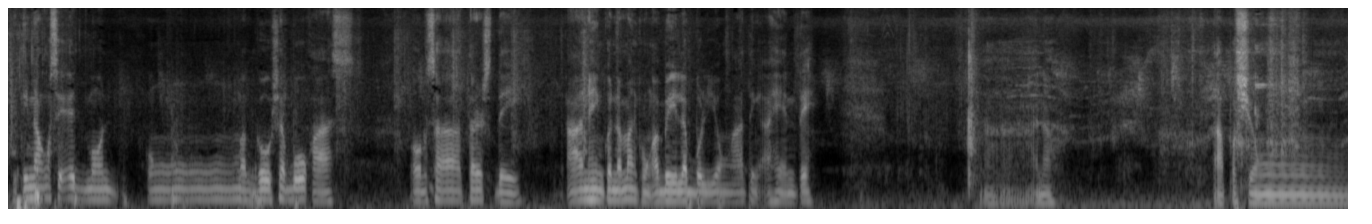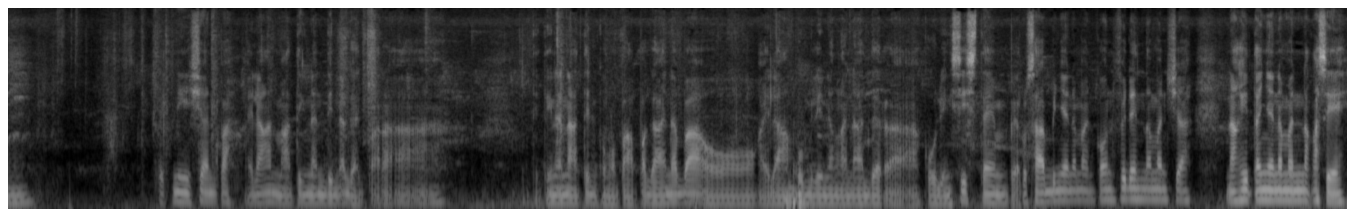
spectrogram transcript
Titingnan ko si Edmond kung mag-go siya bukas or sa Thursday. Aanuhin ko naman kung available yung ating ahente. Ah, ano. Tapos yung technician pa. Kailangan matingnan din agad para titingnan natin kung mapapagana ba o kailangan bumili ng another ah, cooling system. Pero sabi niya naman confident naman siya. Nakita niya naman na kasi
